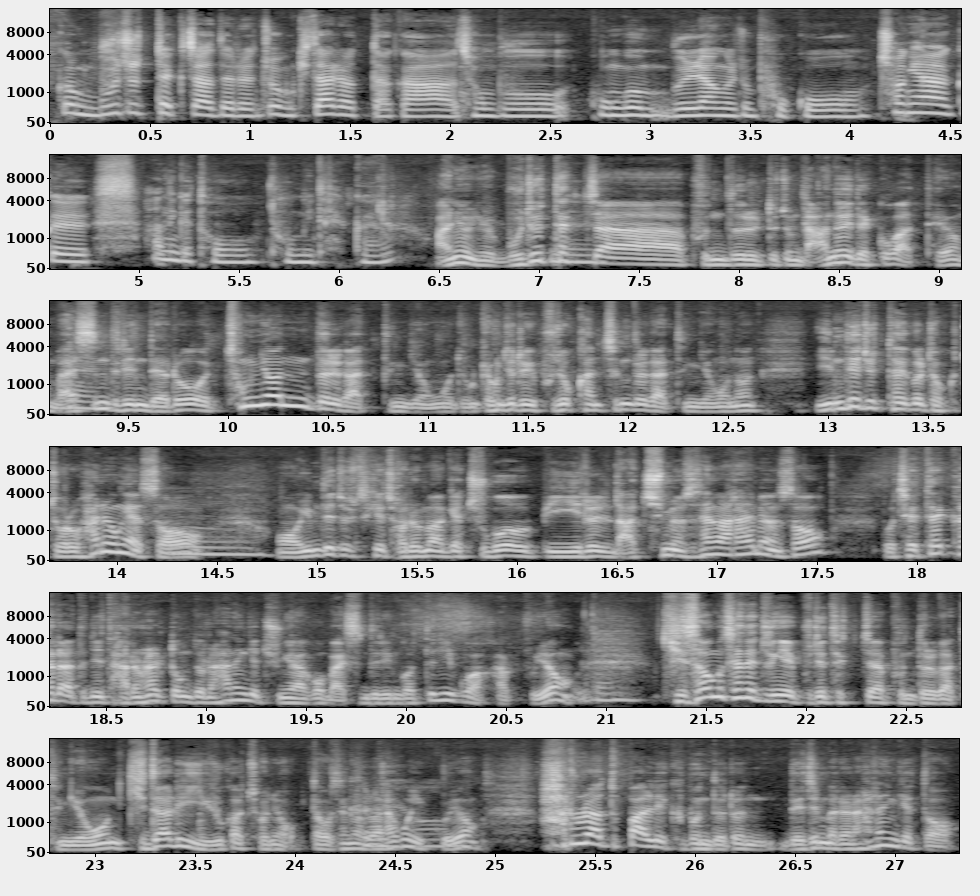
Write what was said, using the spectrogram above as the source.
그럼 무주택자들은 좀 기다렸다가 정부 공급 물량을 좀 보고 청약을 하는 게 더 도움이 될까요? 아니요, 무주택자 분들도 좀 나눠야 될 것 같아요. 네. 말씀드린 대로 청년들 같은 경우, 좀 경제력이 부족한 층들 같은 경우는 임대주택을 적극적으로 활용해서 음. 어, 임대주택에 저렴하게 주거비를 낮추면서 생활하면서 뭐 재테크라든지 다른 활동들을 하는 게 중요하고 말씀드린 것들인 것 같고요. 네. 기성세대 중에 무주택자 분들 같은 경우는 기다릴 이유가 전혀 없다고 생각을 그래요. 하고 있고요. 하루라도 빨리 그분들은 내 집 마련을 하는 게더더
